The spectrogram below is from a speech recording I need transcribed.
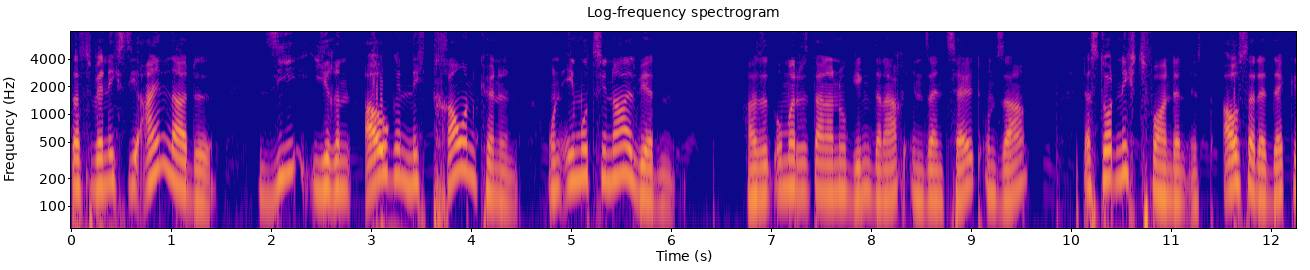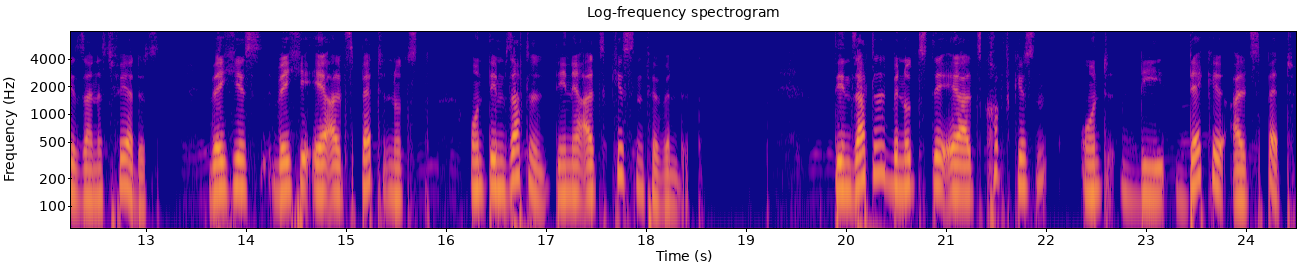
dass wenn ich sie einlade, sie ihren Augen nicht trauen können und emotional werden. Hazrat Umar ging danach in sein Zelt und sah, dass dort nichts vorhanden ist, außer der Decke seines Pferdes, welches, welche er als Bett nutzt und dem Sattel, den er als Kissen verwendet. Den Sattel benutzte er als Kopfkissen und die Decke als Bett.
